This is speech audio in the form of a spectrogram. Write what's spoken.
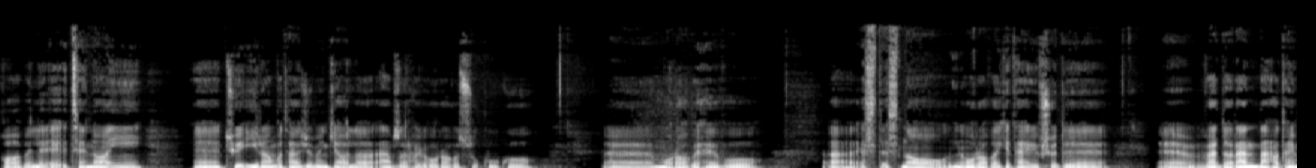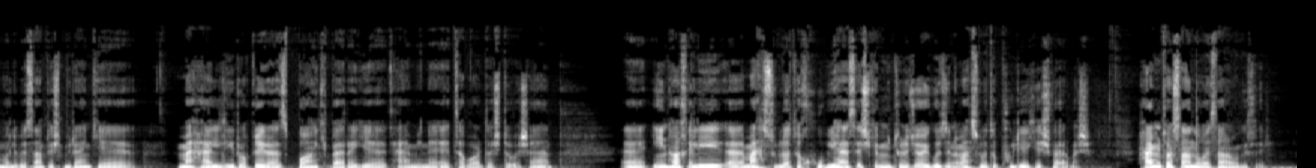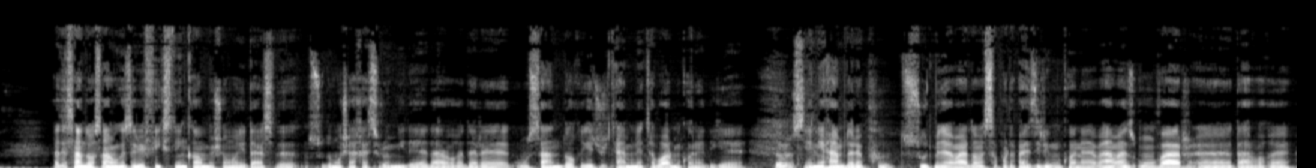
قابل اعتنایی توی ایران با توجه به اینکه حالا ابزارهای اوراق سکوک و مرابحه و استثناء و این اوراقایی که تعریف شده و دارن نهادهای مالی به سمتش میرن که محلی رو غیر از بانک برای تامین اعتبار داشته باشن. اینها خیلی محصولات خوبی هستش که می‌تونه جایگزین محصولات پولی کشور باشه. همینطور صندوق های سرمایه‌گذاری. وقتی صندوق سرمایه‌گذاری fixed income به شما یه درصد سود مشخصی رو میده در واقع داره اون صندوق یه جور تامین اعتبار می‌کنه دیگه. درسته. یعنی هم داره سود میده به مردم سپرده پذیری می‌کنه و هم از اون ور در واقع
